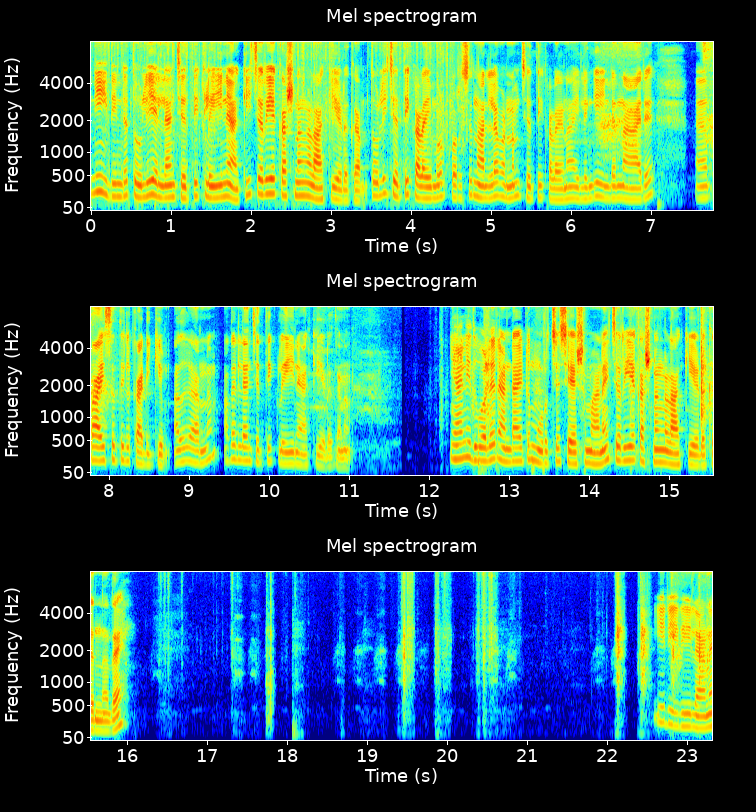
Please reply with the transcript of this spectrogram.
ഇനി ഇതിന്റെ തൊലിയെല്ലാം ചെത്തി ക്ലീനാക്കി ചെറിയ കഷ്ണങ്ങളാക്കി എടുക്കാം. തൊലി ചെത്തി കളയുമ്പോൾ കുറച്ച് നല്ലവണ്ണം ചെത്തി കളയണം. അല്ലെങ്കിൽ ഇതിന്റെ നാര് പായസത്തിൽ കടിക്കും. അത് കാരണം അതെല്ലാം ചെത്തി ക്ലീനാക്കി എടുക്കണം. ഞാൻ ഇതുപോലെ രണ്ടായിട്ട് മുറിച്ച ശേഷമാണ് ചെറിയ കഷ്ണങ്ങളാക്കി എടുക്കുന്നത്. ഈ രീതിയിലാണ്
